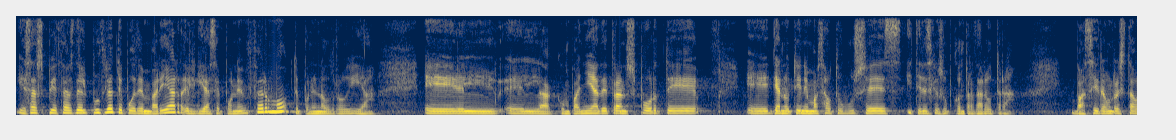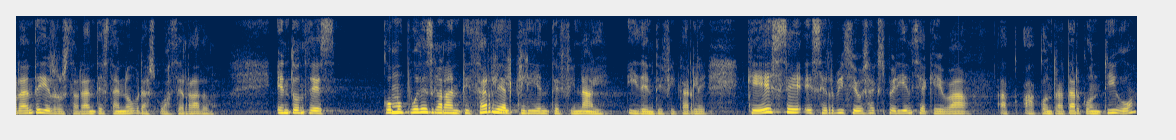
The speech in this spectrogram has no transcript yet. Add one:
y esas piezas del puzzle te pueden variar. El guía se pone enfermo, te ponen a otro guía. la compañía de transporte eh, ya no tiene más autobuses y tienes que subcontratar otra. Vas a ir a un restaurante y el restaurante está en obras o ha cerrado. Entonces, ¿Cómo puedes garantizarle al cliente final, identificarle, que ese servicio, esa experiencia que va a, contratar contigo,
